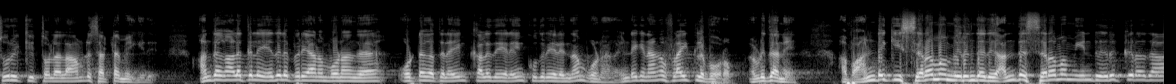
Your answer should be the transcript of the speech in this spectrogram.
சுருக்கி தொழலாம்னு சட்டம் இருக்குது. அந்த காலத்தில் எதில் பிரயாணம் போனாங்க? ஒட்டகத்திலையும் கழுதையிலையும் குதிரையிலையும் தான் போனாங்க. இன்றைக்கி நாங்கள் ஃப்ளைட்டில் போகிறோம் அப்படி தானே அப்போ அன்றைக்கு சிரமம் இருந்தது. அந்த சிரமம் இன்று இருக்கிறதா?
